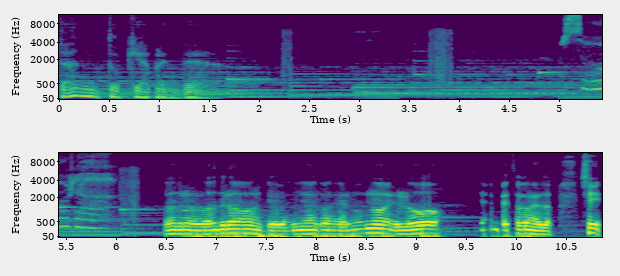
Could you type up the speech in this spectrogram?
tanto que aprender. Sora. El otro, el otro, el que venía con el 1 y luego ya empezó con el 2. Sí.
